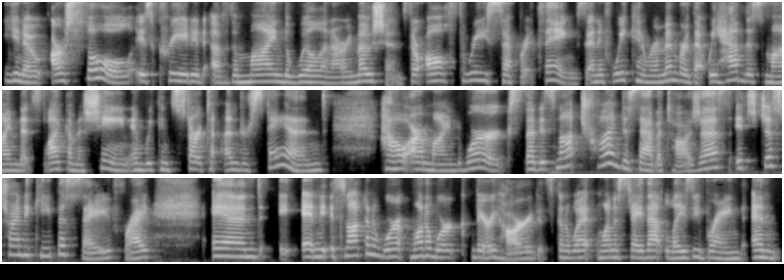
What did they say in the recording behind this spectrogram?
you know, our soul is created of the mind, the will, and our emotions. They're all three separate things. And if we can remember that we have this mind that's like a machine and we can start to understand how our mind works, that it's not trying to sabotage us, it's just trying to keep us safe, right? And and it's not going to work want to work very hard. It's going to want to stay that lazy brain. And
